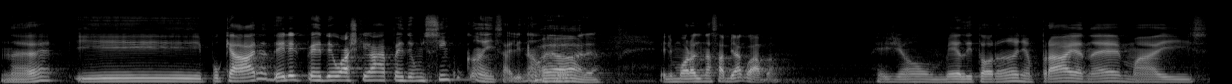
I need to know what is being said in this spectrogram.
né? E porque a área dele, ele perdeu, acho que já perdeu uns cinco cães. Ele, não, Qual é a área? ele mora ali na Sabiaguaba. Região meia litorânea, praia, né? Mas...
